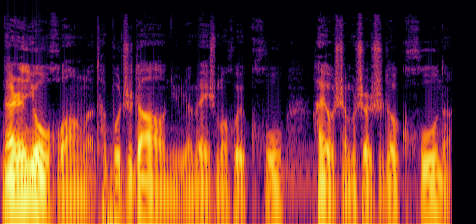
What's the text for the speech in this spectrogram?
男人又慌了，他不知道女人为什么会哭，还有什么事值得哭呢？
